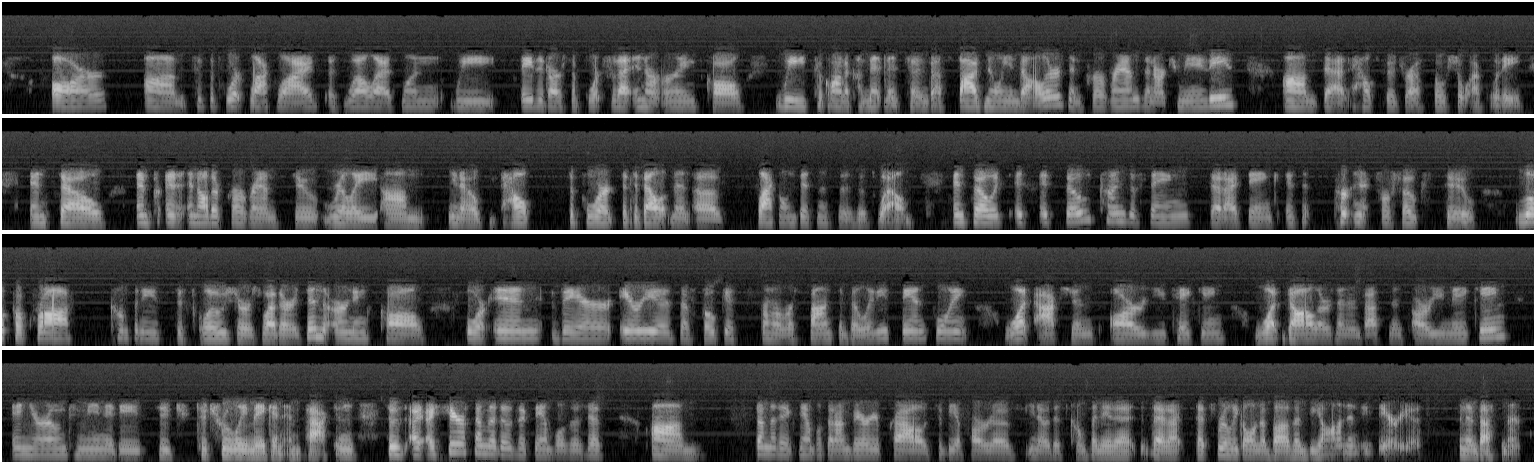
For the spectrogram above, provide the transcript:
our, um, to support Black Lives, as well as when we stated our support for that in our earnings call, we took on a commitment to invest $5 million in programs in our communities um, that helps to address social equity. And so, and, and other programs to really, um, you know, help support the development of Black owned businesses as well. And so it's, it's, it's those kinds of things that I think is pertinent for folks to look across companies' disclosures, whether it's in the earnings call or in their areas of focus from a responsibility standpoint. What actions are you taking? What dollars and investments are you making in your own communities to to truly make an impact. And so I, I share some of those examples as just um, some of the examples that I'm very proud to be a part of. You know, this company that that I, that's really going above and beyond in these areas and investment.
